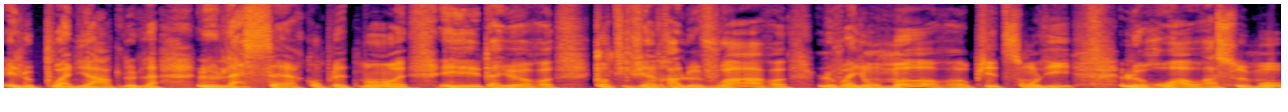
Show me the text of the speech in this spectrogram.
et le poignarde, le, la, le lacère complètement. Et d'ailleurs, quand il viendra le voir, le voyant mort au pied de son lit, le roi aura ce mot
